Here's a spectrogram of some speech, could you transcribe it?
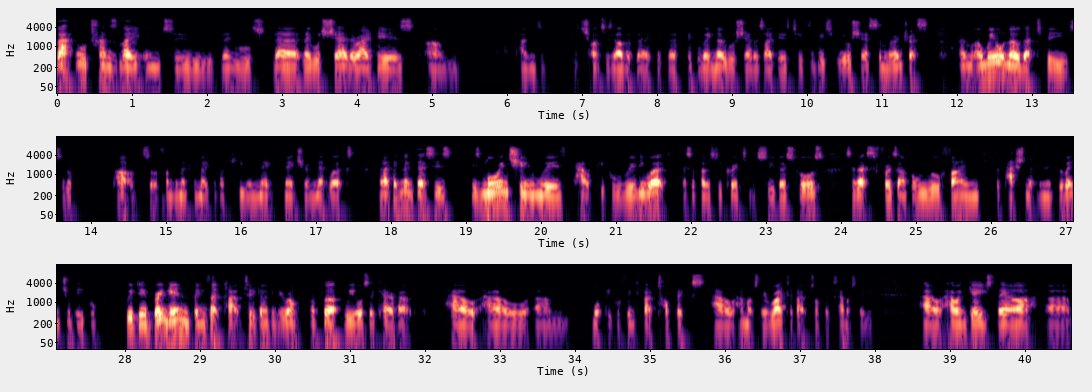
that will translate into they will they will share their ideas um, and the chances are that, the people they know will share those ideas too, because we, we all share similar interests. And, and we all know that to be sort of part of the sort of fundamental makeup of human na nature and networks. And I think LinkDex is, is more in tune with how people really work as opposed to creating pseudo scores. So that's, for example, we will find the passionate and influential people. We do bring in things like Klout too, don't get me wrong, but we also care about how, how um, what people think about topics, how how much they write about topics, how much they how how engaged they are. Um,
